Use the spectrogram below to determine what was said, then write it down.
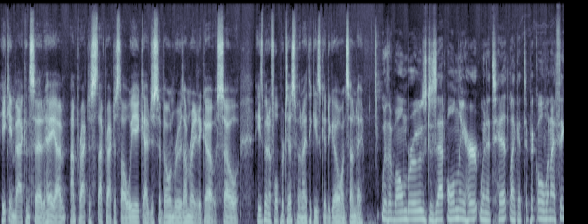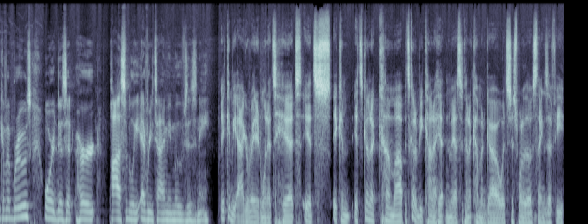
he came back and said, "Hey, I'm I'm practiced. I practiced all week. I've just a bone bruise. I'm ready to go." So he's been a full participant. I think he's good to go on Sunday. With a bone bruise, does that only hurt when it's hit, like a typical when I think of a bruise, or does it hurt possibly every time he moves his knee? It can be aggravated when it's hit. It's it can it's going to come up. It's going to be kind of hit and miss. It's going to come and go. It's just one of those things. If he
